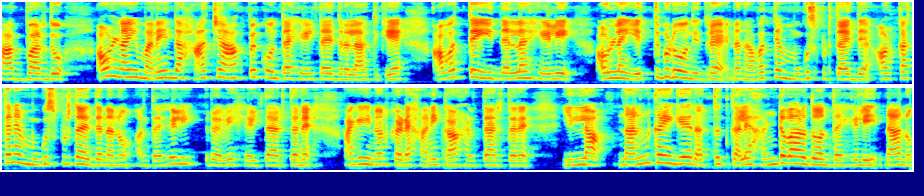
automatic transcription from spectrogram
ಆಗಬಾರ್ದು? ಅವಳನ್ನ ಈ ಮನೆಯಿಂದ ಆಚೆ ಹಾಕಬೇಕು ಅಂತ ಹೇಳ್ತಾ ಇದ್ರಲ್ಲ ಅದಕ್ಕೆ, ಅವತ್ತೇ ಇದನ್ನೆಲ್ಲ ಹೇಳಿ ಅವಳನ್ನ ಎತ್ತಿಬಿಡು ಅಂದಿದ್ರೆ ನಾನು ಅವತ್ತೇ ಮುಗಿಸ್ಬಿಡ್ತಾ ಇದ್ದೆ. ಅವಳ ಕಥೆನೇ ಮುಗಿಸ್ಬಿಡ್ತಾ ಇದ್ದೆ ನಾನು ಅಂತ ಹೇಳಿ ರವಿ ಹೇಳ್ತಾ ಇರ್ತಾನೆ. ಹಾಗೆ ಇನ್ನೊಂದು ಕಡೆ ಹನಿಕಾ ಹೇಳ್ತಾ ಇರ್ತಾರೆ. ಇಲ್ಲ ನನ್ನ ಕೈಗೆ ರಕ್ತದ ಕಲೆ ಅಂಟಬಾರ್ದು ಅಂತ ಹೇಳಿ ನಾನು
